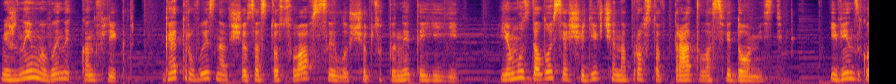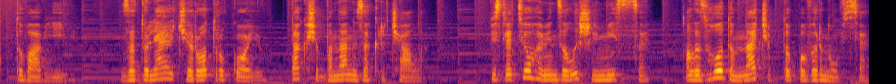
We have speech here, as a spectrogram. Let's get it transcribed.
Між ними виник конфлікт. Гетру визнав, що застосував силу, щоб зупинити її. Йому здалося, що дівчина просто втратила свідомість, і він зґвалтував її, затуляючи рот рукою, так, щоб вона не закричала. Після цього він залишив місце, але згодом начебто повернувся.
